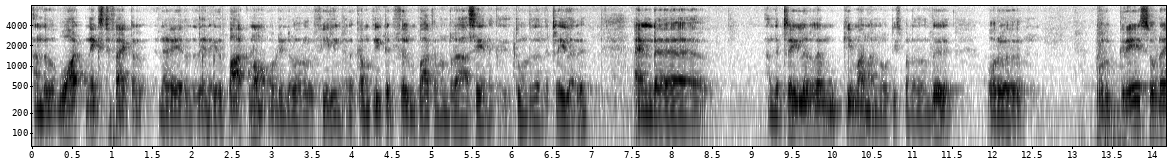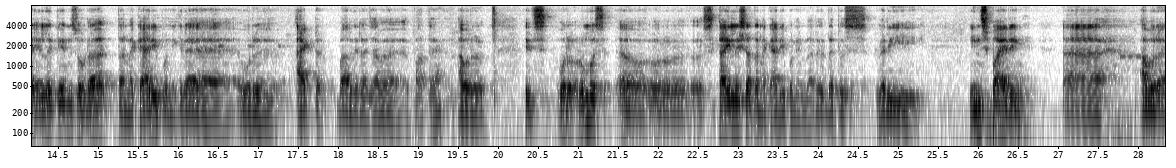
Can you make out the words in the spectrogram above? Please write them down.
அந்த வாட் நெக்ஸ்ட் ஃபேக்டர் நிறைய இருந்தது. எனக்கு இது பார்க்கணும் அப்படின்ற ஒரு ஒரு ஃபீலிங் அந்த கம்ப்ளீட்டட் ஃபிலிம் பார்க்கணுன்ற ஆசை எனக்கு தூண்டுது அந்த ட்ரெய்லரு அண்டு uh, அந்த ட்ரெய்லரில் முக்கியமாக நான் நோட்டீஸ் பண்ணது வந்து ஒரு ஒரு கிரேஸோட எலகன்ஸோட தன்னை கேரி பண்ணிக்கிற ஒரு ஆக்டர் பாரதி ராஜாவை பார்த்தேன். அவர் இட்ஸ் ஒரு ரொம்ப ஒரு ஒரு ஸ்டைலிஷாக தன்னை கேரி பண்ணியிருந்தார். தட் இஸ் வெரி இன்ஸ்பைரிங் அவரை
